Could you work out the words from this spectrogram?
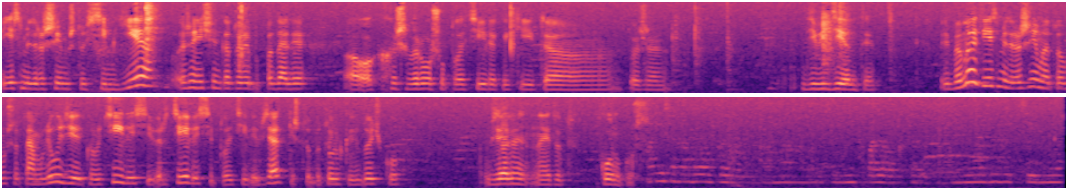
Есть Мидрашим, что в семье женщин, которые попадали Хашверошу платили какие-то тоже дивиденды. Бывает есть Мидрашим о том, что там люди крутились и вертелись и платили взятки, чтобы только их дочку взяли на этот конкурс. А если она была она не попадала к она не обидится и не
